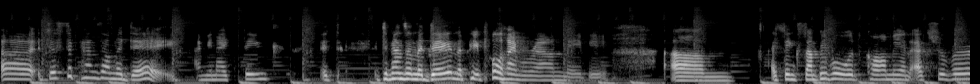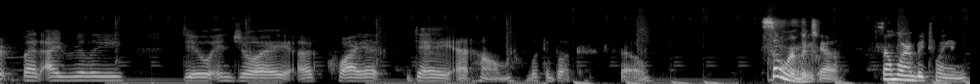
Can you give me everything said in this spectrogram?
uh, it just depends on the day. I mean, I think it, it depends on the day and the people I'm around, maybe. Um, I think some people would call me an extrovert, but I really do enjoy a quiet day at home with a book. So somewhere in between. Go. Somewhere in between.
